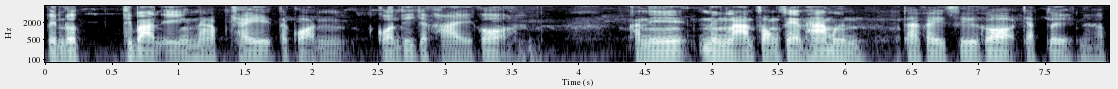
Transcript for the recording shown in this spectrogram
เป็นรถที่บ้านเองนะครับ ใช้แต่ก่อนก่อนที่จะขายก็คันนี้หนึ่งล้านสองแสนห้าหมื่น ถ้าใครซื้อก็จัดเลยนะครับ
